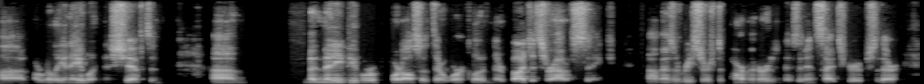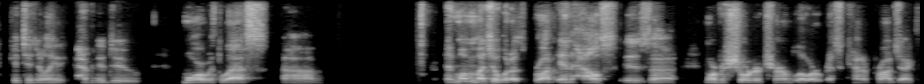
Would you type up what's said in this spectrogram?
uh, are really enabling this shift. And, um, but many people report also that their workload and their budgets are out of sync um, as a research department or as an insights group. So they're continually having to do more with less. Um, and much of what is brought in house is uh, more of a shorter term, lower risk kind of project,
